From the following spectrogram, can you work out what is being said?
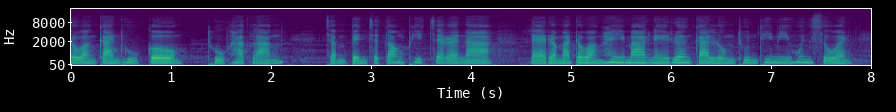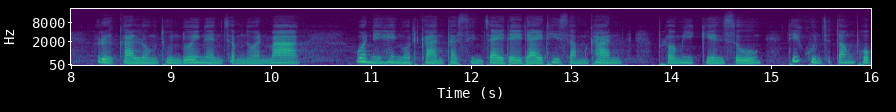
ระวังการถูกโกง ถูกหักหลังจำเป็นจะต้องพิจารณา และระมัดระวังให้มากในเรื่องการลงทุนที่มีหุ้นส่วน หรือการลงทุนด้วยเงินจำนวนมาก วันนี้ให้งดการตัดสินใจใด ๆ ที่สำคัญ เพราะมีเกณฑ์สูงที่คุณจะต้องพบ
